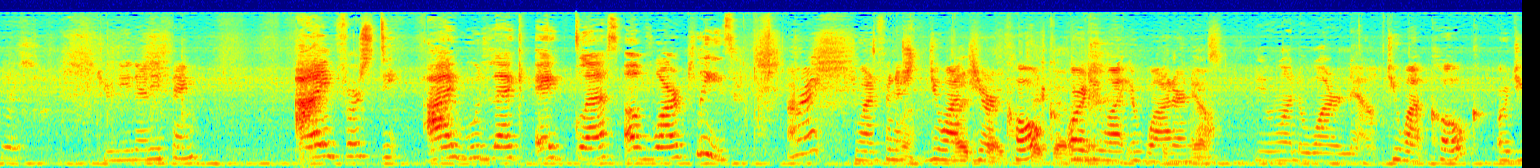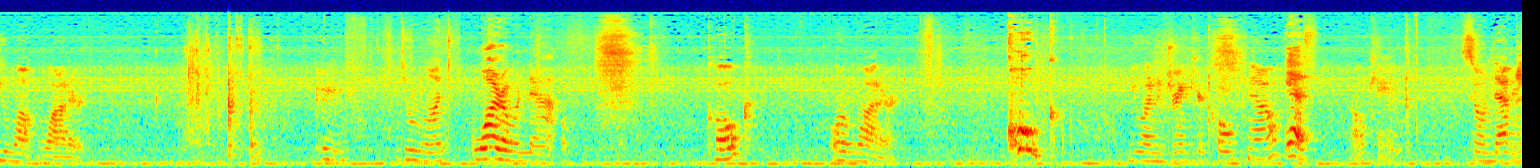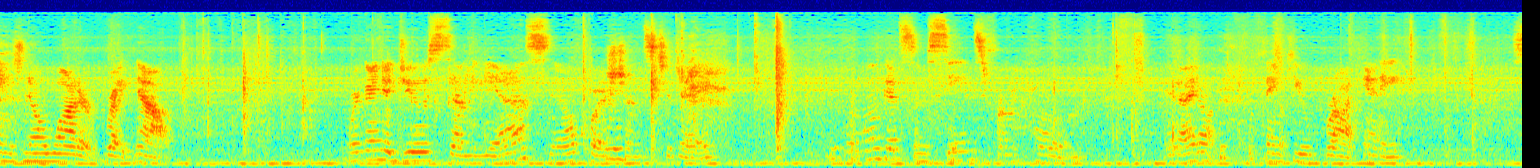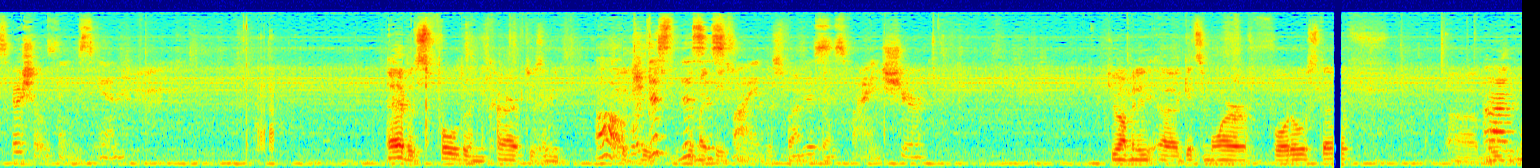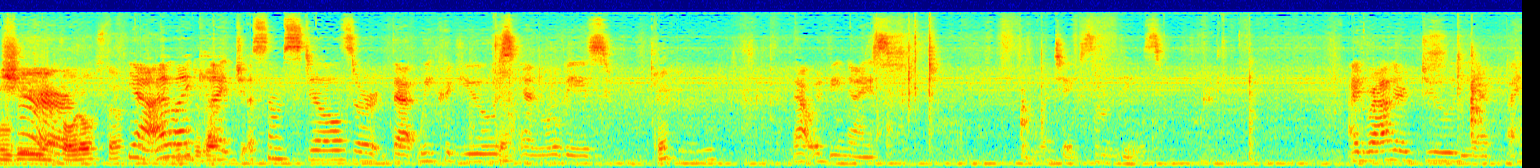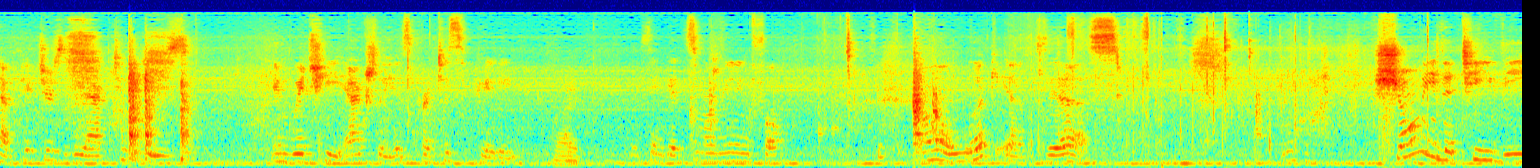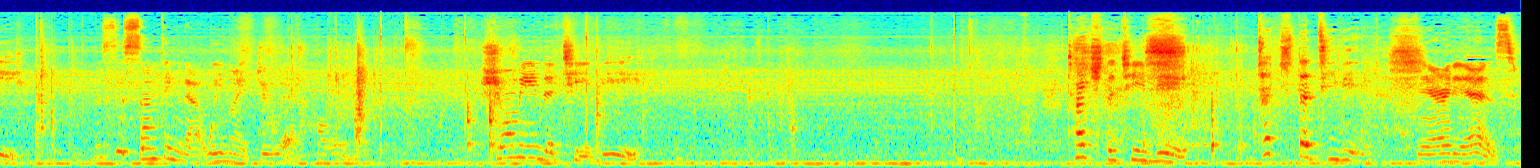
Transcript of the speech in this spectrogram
Yes. Do you need anything? I'm thirsty. I would like a glass of water, please. All right. Do you want to finish? Do you want I your Coke or do you want your water now? Yes. You want the water now? Do you want Coke or do you want water? Mm. You want water now? Coke or water? Coke. You want to drink your Coke now? Yes. Okay. So that means no water right now. We're going to do some yes, no questions mm-hmm. today. And We'll get some scenes from home. And I don't think you brought any special things in. I have his folder in the car if there's any. Oh, well, Pictures. this, There this might is be some- fine. this is fine, This okay. is fine, sure. Do you want me to uh, get some more photo stuff? Uh, mo- Um, movie sure. and photo stuff? Yeah, I We can like, do that. like just some stills or that we could use Okay. in movies. Okay. That would be nice. I'm gonna take some of these. I'd rather do the, ac- I have pictures of the activities in which he actually is participating. Right. I think it's more meaningful. Oh, look at this. Show me the TV. This is something that we might do at home. Show me the TV. Touch the TV. Touch the TV. There it is.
